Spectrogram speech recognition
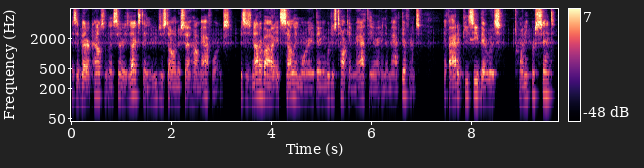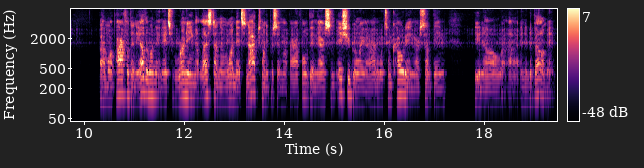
is a better console than Series X, then you just don't understand how math works. This is not about it selling more or anything. We're just talking math here and the math difference. If I had a PC that was 20% uh, more powerful than the other one and it's running less than the one that's not 20% more powerful, then there's some issue going on with some coding or something, you know, uh, in the development.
